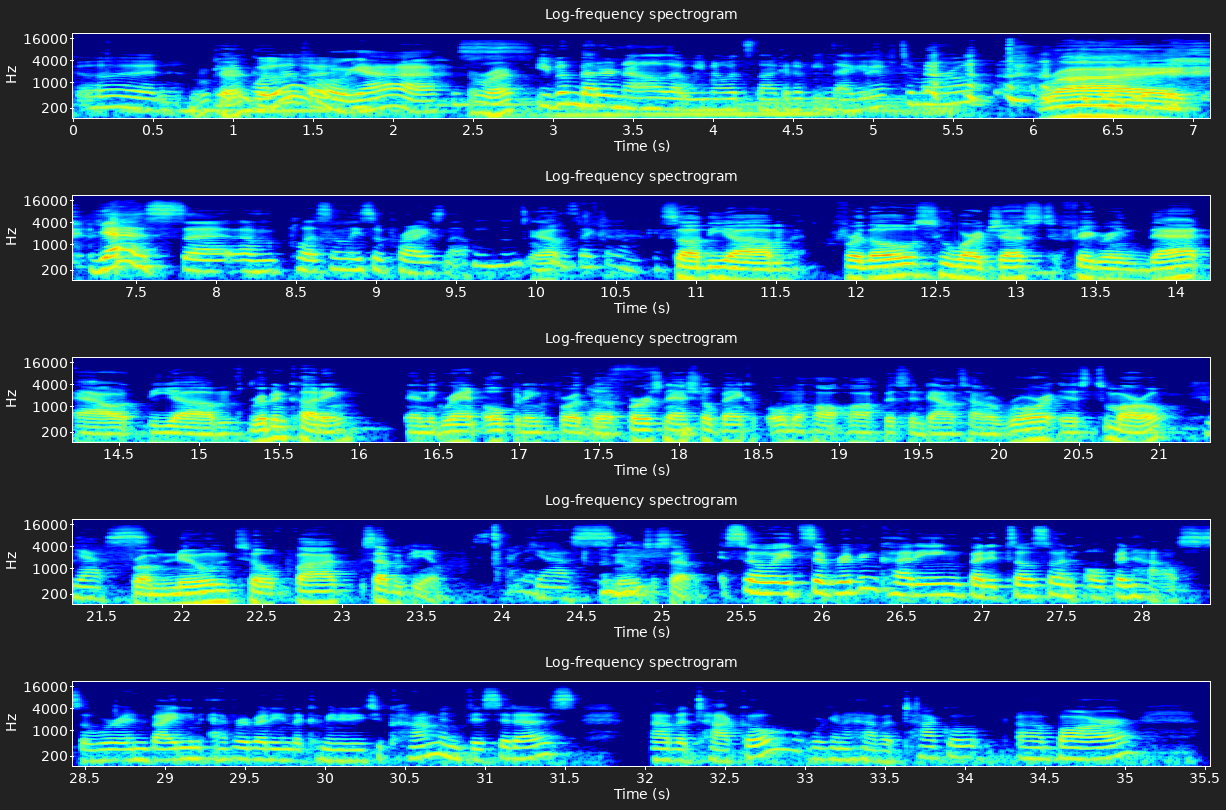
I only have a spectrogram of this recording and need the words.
Good. Okay. Good. Wonderful. Yeah. All right. Even better now that we know it's not going to be negative tomorrow. Right. Yes, uh, I'm pleasantly surprised now. Mhm. Yep. Like, oh, okay. So the um for those who are just figuring that out, the um, ribbon cutting and the grand opening for the First National Bank of Omaha office in downtown Aurora is tomorrow Yes. from noon till five seven p.m. yes. Noon to seven. So it's a ribbon cutting, but it's also an open house. So we're inviting everybody in the community to come and visit us. Have a taco. We're gonna have a taco uh, bar,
